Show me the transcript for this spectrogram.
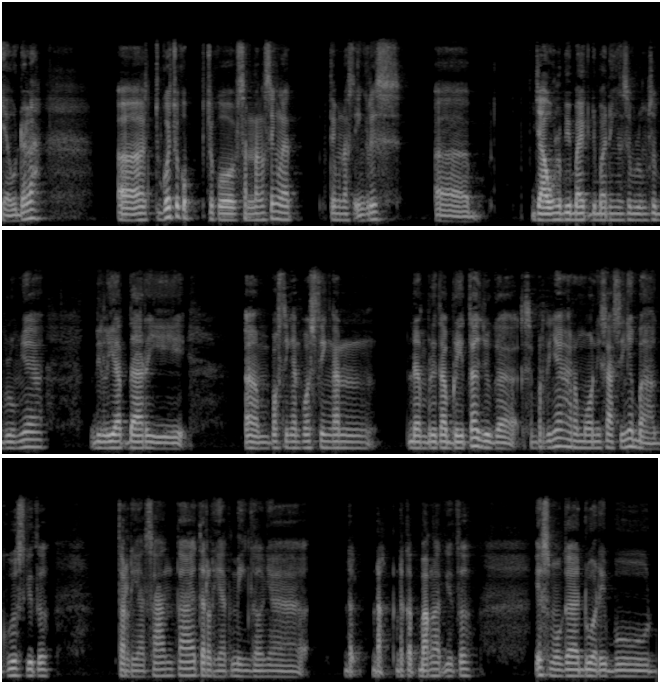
Ya udahlah. Uh, eh, gue cukup cukup senang sih ngeliat timnas Inggris uh, jauh lebih baik dibandingin sebelum-sebelumnya. Dilihat dari um, postingan-postingan dan berita-berita juga sepertinya harmonisasinya bagus gitu. Terlihat santai terlihat minglenya de de deket banget gitu. Ya semoga 2020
